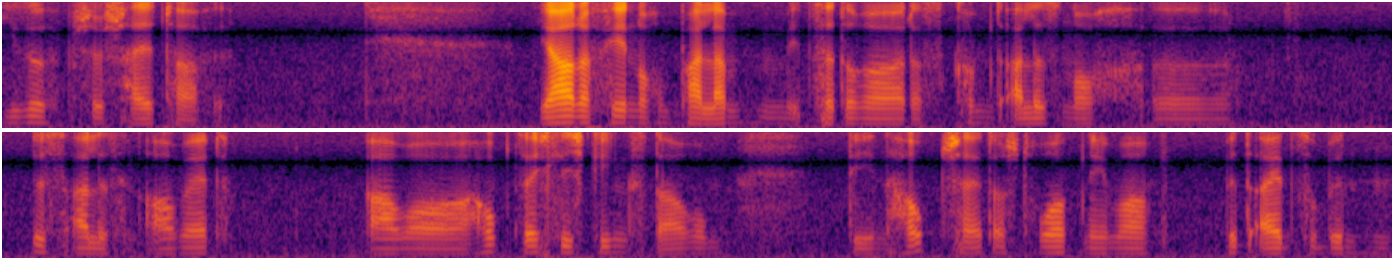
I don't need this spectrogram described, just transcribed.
diese hübsche Schalttafel. Ja, da fehlen noch ein paar Lampen etc. Das kommt alles noch, äh, ist alles in Arbeit aber hauptsächlich ging es darum, den Hauptschalter-Strohabnehmer mit einzubinden,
